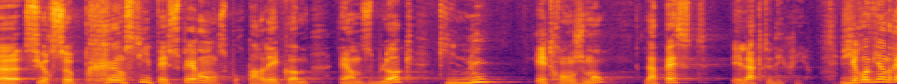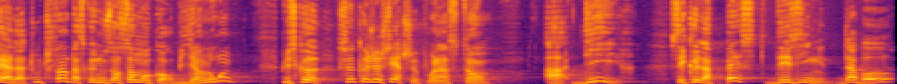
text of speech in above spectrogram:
euh, sur ce principe espérance, pour parler comme Ernst Bloch, qui noue étrangement la peste et l'acte d'écrire. J'y reviendrai à la toute fin parce que nous en sommes encore bien loin puisque ce que je cherche pour l'instant à dire, c'est que la peste désigne d'abord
